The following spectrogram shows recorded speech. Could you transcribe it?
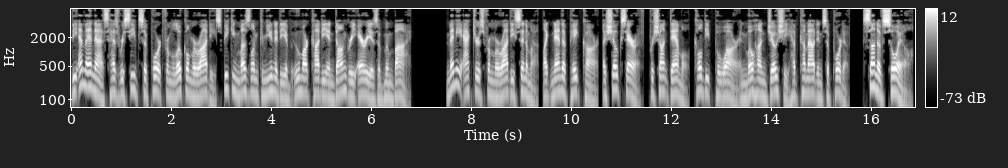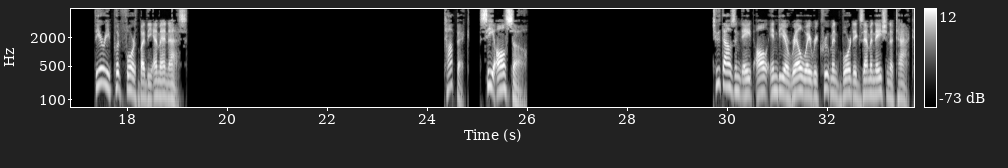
The MNS has received support from local Marathi-speaking Muslim community of Umarkhadi and Dongri areas of Mumbai. Many actors from Marathi cinema, like Nana Patekar, Ashok Saraf, Prashant Damle, Kuldeep Pawar and Mohan Joshi have come out in support of «son of soil» theory put forth by the MNS. See also 2008 All India Railway Recruitment Board examination attack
